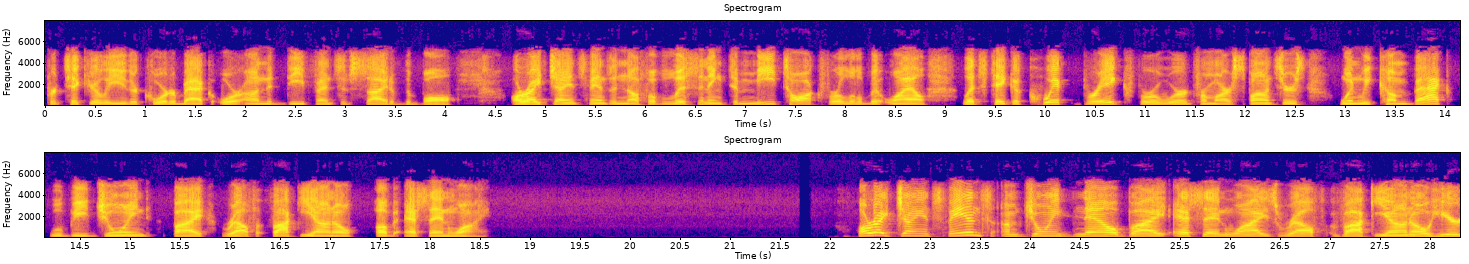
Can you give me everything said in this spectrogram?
particularly either quarterback or on the defensive side of the ball. All right, Giants fans, enough of listening to me talk for a little bit while. Let's take a quick break for a word from our sponsors. When we come back, we'll be joined by Ralph Vacchiano of SNY. All right, Giants fans, I'm joined now by SNY's Ralph Vacchiano here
